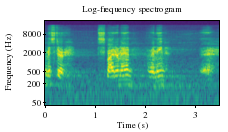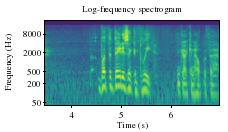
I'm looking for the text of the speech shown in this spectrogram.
Mr. Spider-Man, I mean. But the date isn't complete. Think I can help with that.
